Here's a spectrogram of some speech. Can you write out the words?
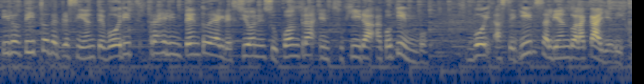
y los dichos del presidente Boric tras el intento de agresión en su contra en su gira a Coquimbo. Voy a seguir saliendo a la calle, dijo.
